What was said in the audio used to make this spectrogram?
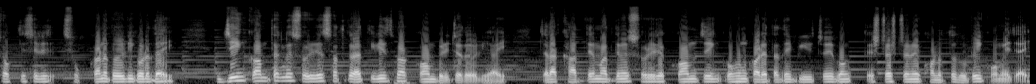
শক্তিশালী শুক্রাণু তৈরি করে দেয়। জিঙ্ক কম থাকলে শরীরে শতকরা তিরিশ ভাগ কম বীর্য তৈরি হয়। যারা খাদ্যের মাধ্যমে শরীরে কম জিঙ্ক গ্রহণ করে, তাদের বীর্য এবং টেস্টোস্টেরনের ঘনত্ব দুটোই কমে যায়।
